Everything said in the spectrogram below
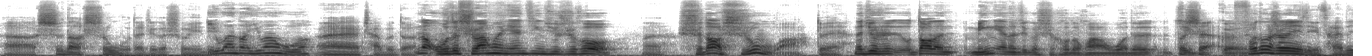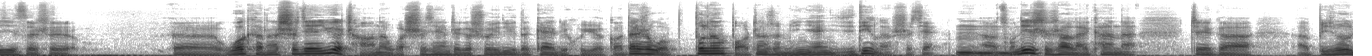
呃十到十五的这个收益率，一万到一万五？哎，差不多。那我的十万块钱进去之后，嗯，十到十五啊，对，那就是我到了明年的这个时候的话，我的不是这个浮动收益理财的意思是，呃，我可能时间越长呢，我实现这个收益率的概率会越高，但是我不能保证说明年你一定能实现。啊、嗯嗯嗯从历史上来看呢，这个呃，比如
